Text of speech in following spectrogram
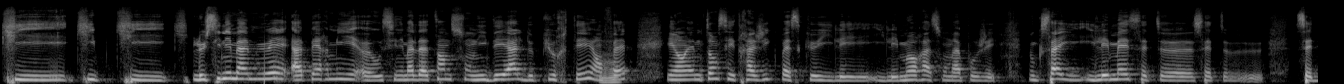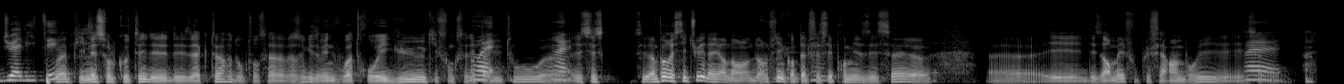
qui, qui, qui, qui- le cinéma muet a permis au cinéma d'atteindre son idéal de pureté en Mhm. fait, et en même temps, c'est tragique parce qu'il est, il est mort à son apogée. Donc ça, il, il aimait cette, cette, cette dualité. Ouais, puis il met sur le côté des, des acteurs dont on a l'impression qu'ils avaient une voix trop aiguë, qui fonctionnait pas du tout. euh, Ouais. Et c'est ce- c'est un peu restitué d'ailleurs dans, dans le film quand elle fait ses premiers essais. euh, euh, et désormais, il faut plus faire un bruit. Et ça- Ouais.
